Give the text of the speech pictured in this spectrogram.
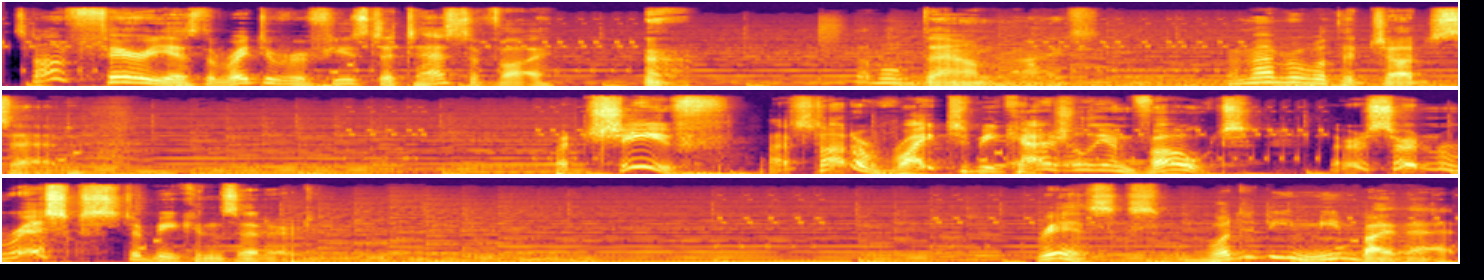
It's not fair he has the right to refuse to testify. Huh. Down, Wright. Remember what the judge said. But Chief, that's not a right to be casually invoked. There are certain risks to be considered. Risks? What did he mean by that?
